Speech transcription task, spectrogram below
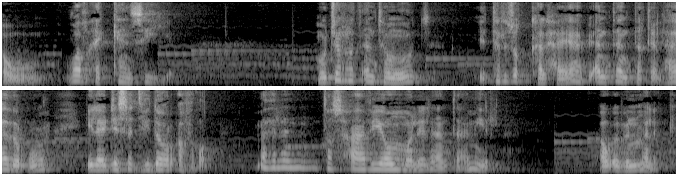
أو وضعك كان سيء. مجرد أن تموت ترزقك الحياة بأن تنتقل هذه الروح إلى جسد في دور أفضل. مثلا تصحى في يوم وليلة أنت أمير أو ابن ملك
